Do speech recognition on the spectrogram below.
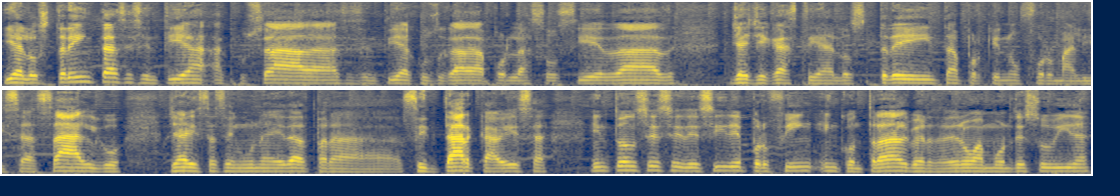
y a los 30 se sentía acusada, se sentía juzgada por la sociedad. Ya llegaste a los 30 porque no formalizas algo, ya estás en una edad para sentar cabeza. Entonces se decide por fin encontrar al verdadero amor de su vida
